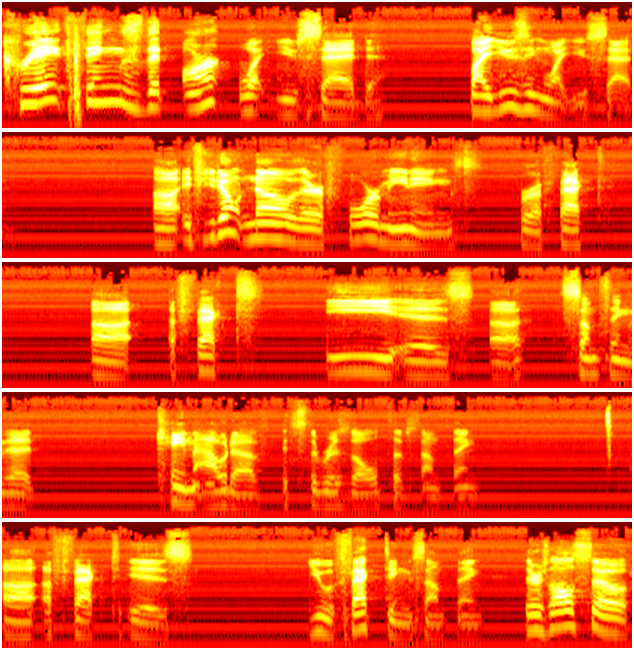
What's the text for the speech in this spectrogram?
create things that aren't what you said by using what you said? Uh, if you don't know, there are four meanings for effect. Uh, effect E is uh, something that came out of, it's the result of something. Uh, effect is you affecting something. There's also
